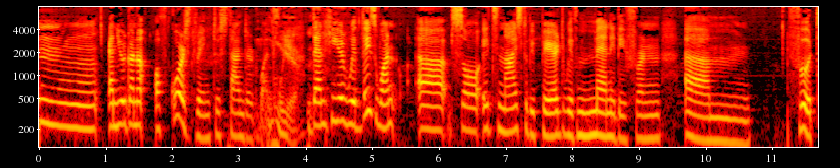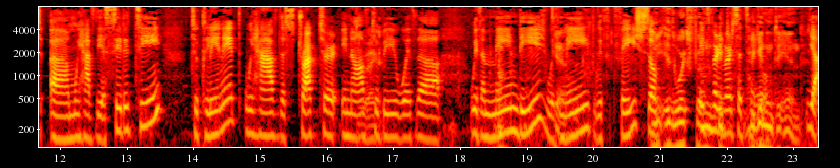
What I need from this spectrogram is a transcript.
Mm, and you're gonna, of course, drink two standard ones. Oh, yeah. Then here with this one, uh, so it's nice to be paired with many different um, food. Um, we have the acidity to clean it. We have the structure enough to be with a with a main dish with Yeah. meat with fish. So I mean, it works from it's very be- versatile. beginning to end. yeah,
